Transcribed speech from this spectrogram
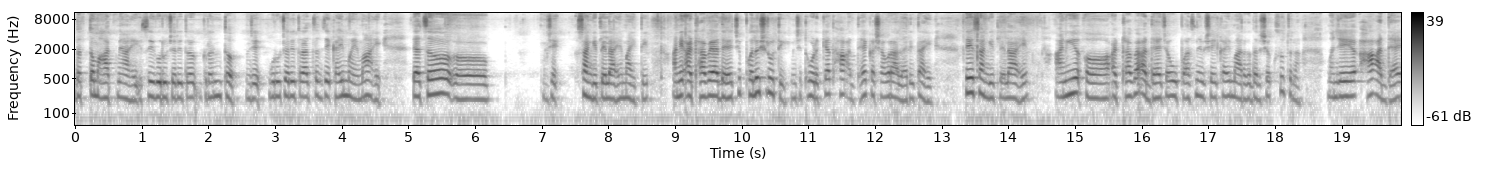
दत्त महात्म्य आहे. श्री गुरुचरित्र ग्रंथ म्हणजे गुरुचरित्राचं जे काही महिमा आहे त्याचं म्हणजे सांगितलेलं आहे माहिती. आणि अठराव्या अध्यायाची फलश्रुती म्हणजे थोडक्यात हा अध्याय कशावर आधारित आहे ते सांगितलेलं आहे. आणि अठराव्या अध्यायाच्या उपासनेविषयी काही मार्गदर्शक सूचना. म्हणजे हा अध्याय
